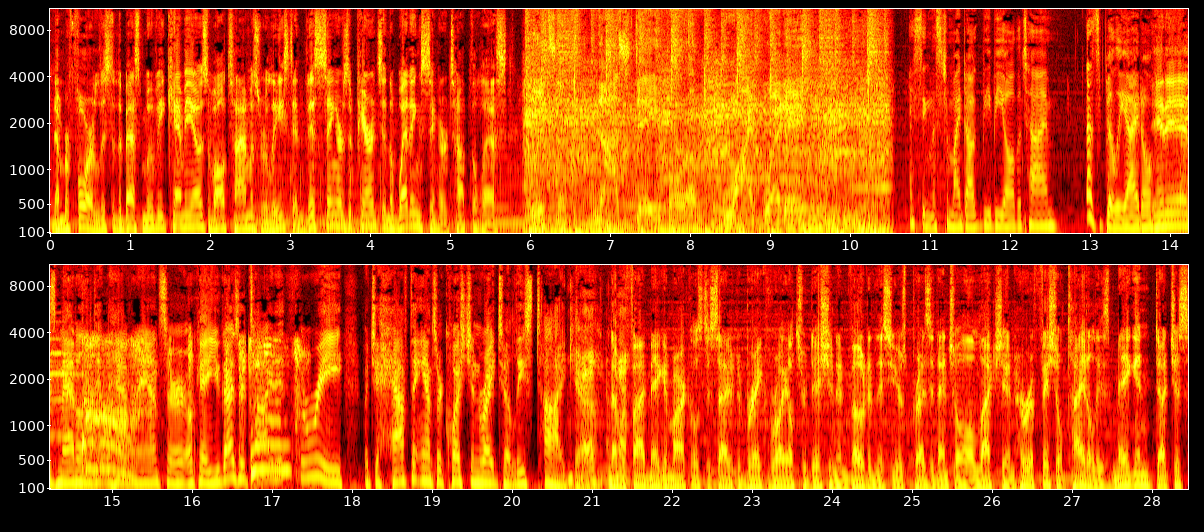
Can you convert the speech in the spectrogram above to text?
Number four, list of the best movie cameos of all time was released, and this singer's appearance in The Wedding Singer topped the list. It's a nice day for a white wedding. I sing this to my dog BB all the time. That's Billy Idol. It is. Madeline didn't have an answer. Okay, you guys are tied at three, but you have to answer question right to at least tie, Kara. Okay. Number five, Meghan Markle's decided to break royal tradition and vote in this year's presidential election. Her official title is Meghan, Duchess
